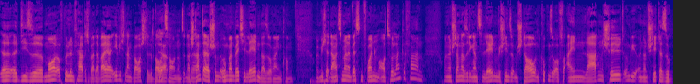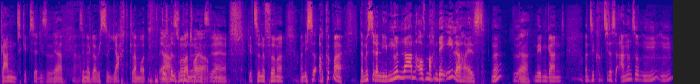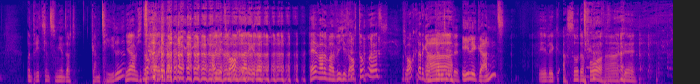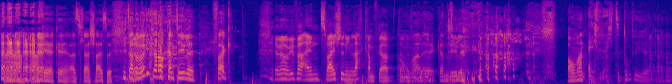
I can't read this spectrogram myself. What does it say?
äh, diese Mall of Berlin fertig war, da war ja ewig lang Baustelle, Bauzaun und so. Da Ja. stand da ja schon irgendwann, welche Läden da so reinkommen. Und ich bin ja damals mit meiner besten Freundin im Auto lang gefahren. Und dann standen da so die ganzen Läden und wir stehen so im Stau und gucken so auf ein Ladenschild irgendwie und dann steht da so Gant. Gibt's ja diese, Ja. sind ja glaube ich so Yachtklamotten. Ja, oder so, super ne? teuer. Gibt's, ja, ja. Gibt's so eine Firma. Und ich so, ah, guck mal, da müsste daneben nur ein Laden aufmachen, der Ele heißt, ne? So, Ja. Neben Gant. Und sie guckt sich das an und so, mm, mm, und dreht sich dann zu mir und sagt, Gantele? Ja, habe ich jetzt auch gerade gedacht. habe ich jetzt aber auch gerade gedacht. Hä, warte mal, bin ich jetzt auch dumm oder was? Ich war auch gerade gedacht, Ah. Kantele. Elegant? Elig, ach so, davor. Ah, okay. Ah, ah, okay, okay, alles klar, scheiße. Ich dachte wirklich gerade auch Kantele. Fuck. Ja, wir haben auf jeden Fall einen zweistündigen Lachkrampf gehabt. Oh Mann, ey, Kantele. oh Mann, ey, ich bin echt zu dumm für die Welt, ey.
